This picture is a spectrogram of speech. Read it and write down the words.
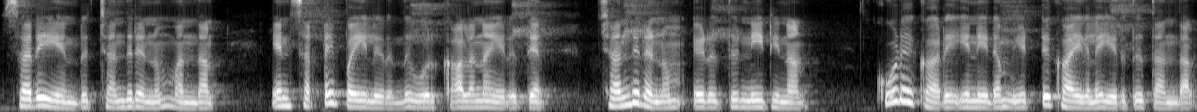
சரி என்று சந்திரனும் வந்தான். என் சட்டை பையிலிருந்து ஒரு காலனா எடுத்தேன். சந்திரனும் எடுத்து நீட்டினான். கூடைக்காரி என்னிடம் எட்டு காய்களை எடுத்து தந்தாள்.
